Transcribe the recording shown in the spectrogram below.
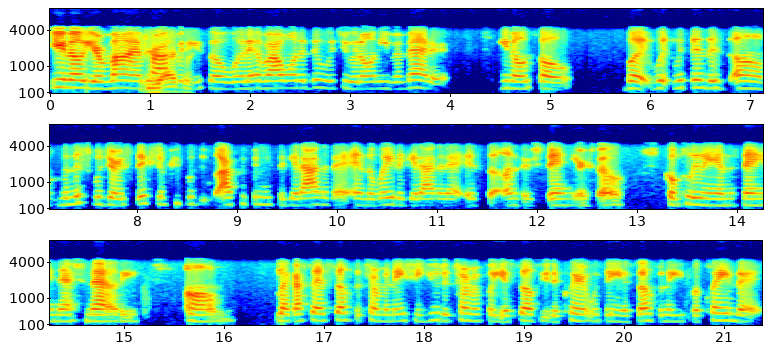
you know, your mind property. So whatever I want to do with you, it don't even matter, you know. So but within this um, municipal jurisdiction, people our people need to get out of that, and the way to get out of that is to understand yourself completely, understand your nationality. Um, like I said, self determination. You determine for yourself. You declare it within yourself, and then you proclaim that.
